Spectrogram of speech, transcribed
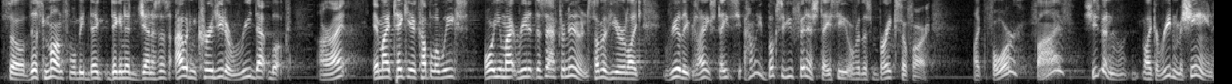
So this month we'll be dig- digging into Genesis. I would encourage you to read that book. All right. It might take you a couple of weeks, or you might read it this afternoon. Some of you are like, really, I think Stacy, how many books have you finished, Stacy, over this break so far? Like four, five. She's been like a reading machine.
